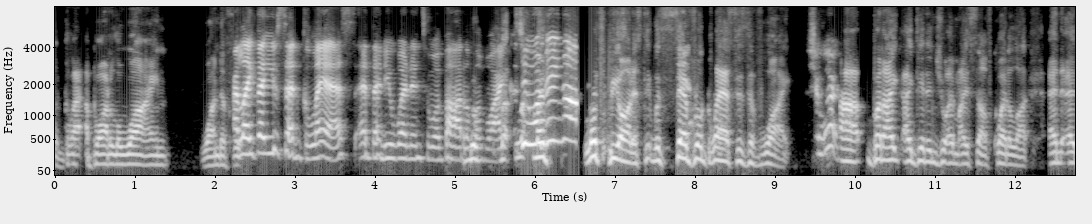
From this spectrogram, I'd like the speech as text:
a, gla- a bottle of wine. Wonderful. I like that you said glass and then you went into a bottle of wine because you were being Let's be honest, it was several glasses of wine. Sure. Uh, but I, I did enjoy myself quite a lot. And uh,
